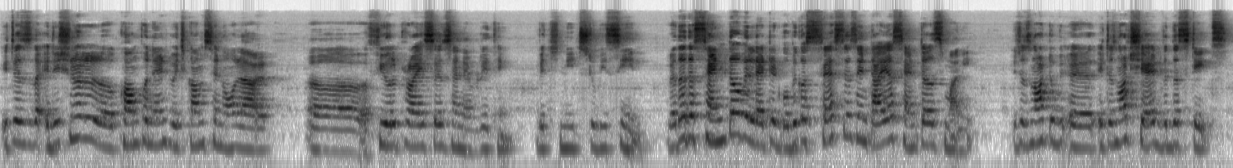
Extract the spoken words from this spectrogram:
it is the additional uh, component which comes in all our uh, fuel prices and everything which needs to be seen whether the center will let it go because cess is entire center's money it is not to be uh, it is not shared with the states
